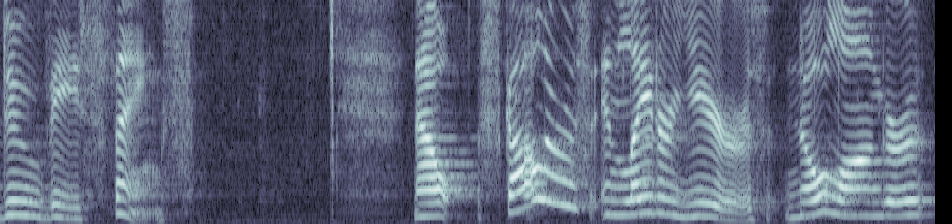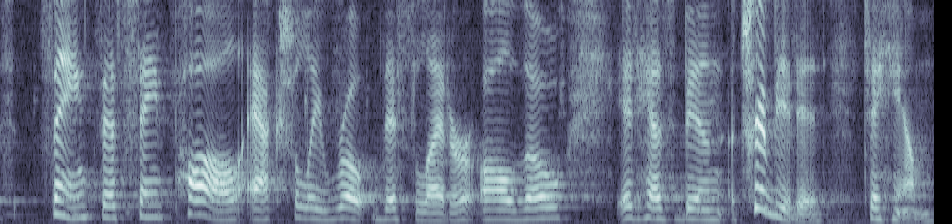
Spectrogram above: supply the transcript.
do these things now, scholars in later years no longer think that St. Paul actually wrote this letter, although it has been attributed to him.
